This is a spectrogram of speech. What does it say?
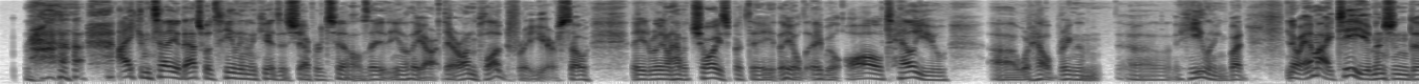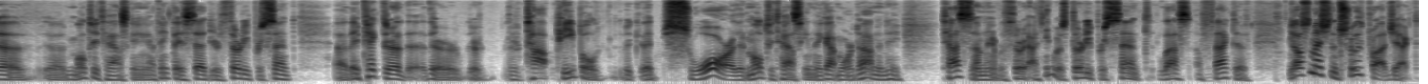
I can tell you that's what's healing the kids at Shepherd's Hills. They, you know, they are they're unplugged for a year, so they really don't have a choice. But they they they will all tell you uh, what helped bring them uh, healing. But you know, MIT, you mentioned uh, uh, multitasking. I think they said you're 30 percent uh, they picked their, their, their their top people that swore that multitasking they got more done, and they tested them. They were 30, I think it was thirty percent less effective. You also mentioned the Truth Project,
